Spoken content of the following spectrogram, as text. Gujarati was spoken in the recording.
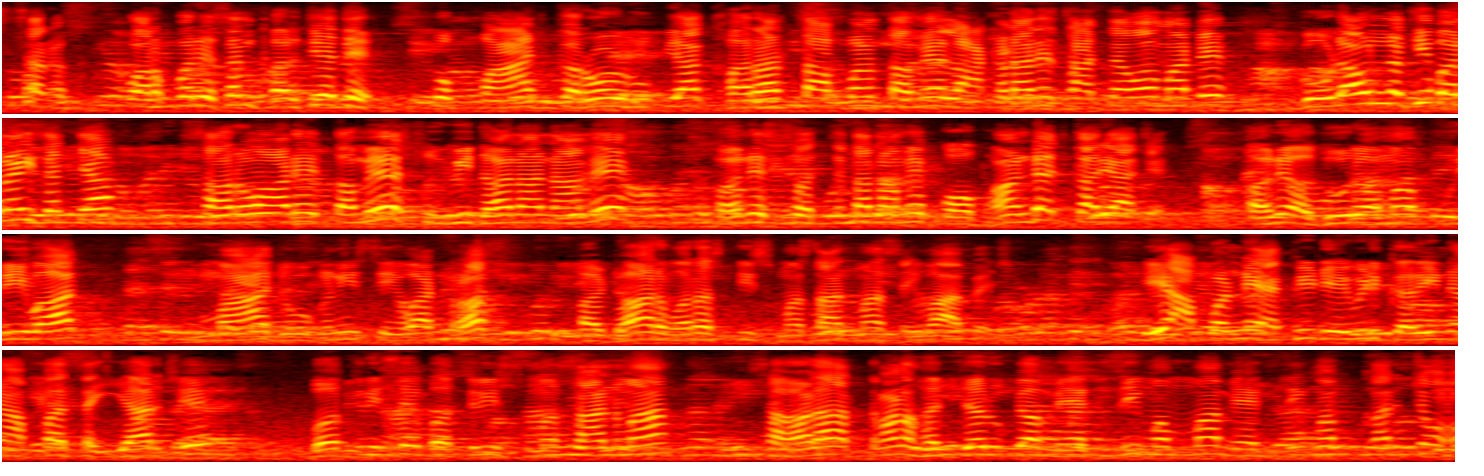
કોર્પોરેશન ખર્ચે છે. તો પાંચ કરોડ રૂપિયા ખર્ચતા પણ તમે લાકડાને સાચવવા માટે ગોડાઉન નથી બનાવી શક્યા. સરવાળે તમે સુવિધાના નામે અને સ્વચ્છતા નામે કૌભાંડ જ કર્યા છે. અને અધૂરામાં પૂરી વાત, મા જોગણી સેવા ટ્રસ્ટ અઢાર વર્ષથી સ્મશાનમાં સેવા આપે એ આપણને એફિડેવિટ કરીને આપવા તૈયાર છે. બત્રીસે બત્રીસ સ્મશાનમાં સાડા ત્રણ હજાર રૂપિયા મેક્ઝિમમમાં મેક્ઝિમમ ખર્ચો.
